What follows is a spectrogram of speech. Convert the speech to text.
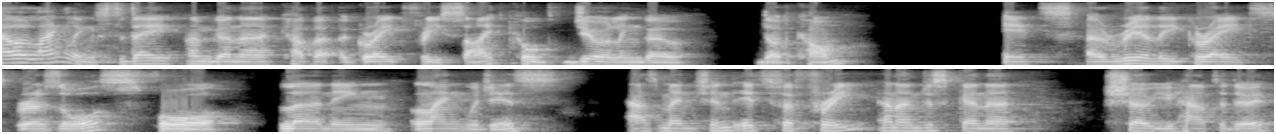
Hello Langlings, today I'm going to cover a great free site called Duolingo.com. It's a really great resource for learning languages. As mentioned, it's for free and I'm just going to show you how to do it.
